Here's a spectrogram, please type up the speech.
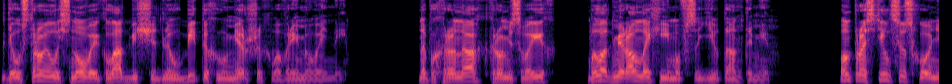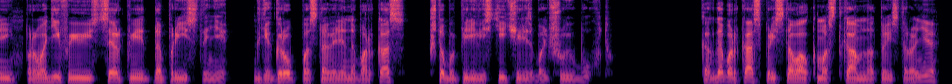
где устроилось новое кладбище для убитых и умерших во время войны. На похоронах, кроме своих, был адмирал Нахимов с адъютантами. Он простился с Хоней, проводив ее из церкви до пристани, где гроб поставили на баркас, чтобы перевести через Большую бухту. Когда баркас приставал к мосткам на той стороне,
